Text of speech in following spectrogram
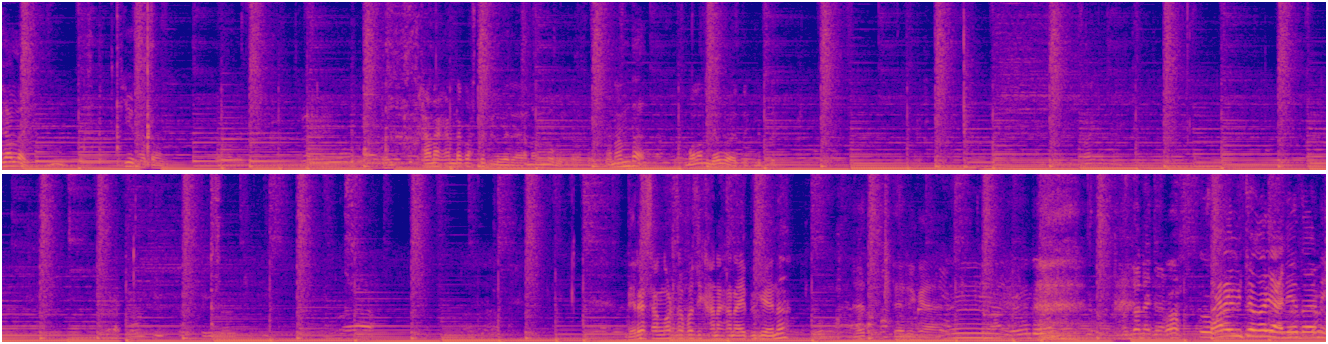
विशाललाई के छ त? खाना खाँदा कस्तो फिल भइरहेको आनन्द भइरहेको आनन्द? मलाई पनि धेरै भयो त्यो क्लिप चाहिँ धेरै सङ्घर्षपछि खाना खान आइपुग्यो होइन। साह्रै मिठो गरी हाल्यो त अनि।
